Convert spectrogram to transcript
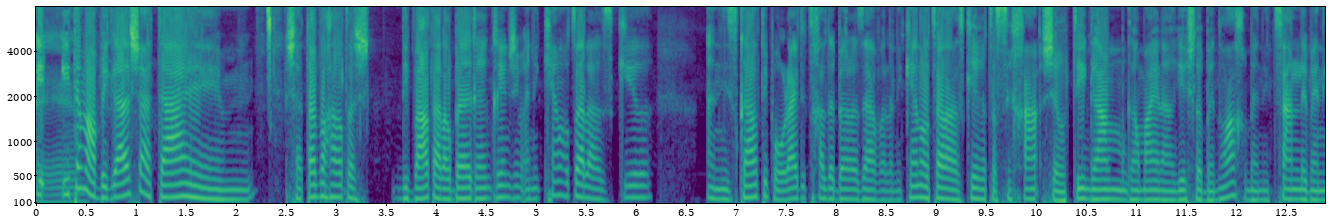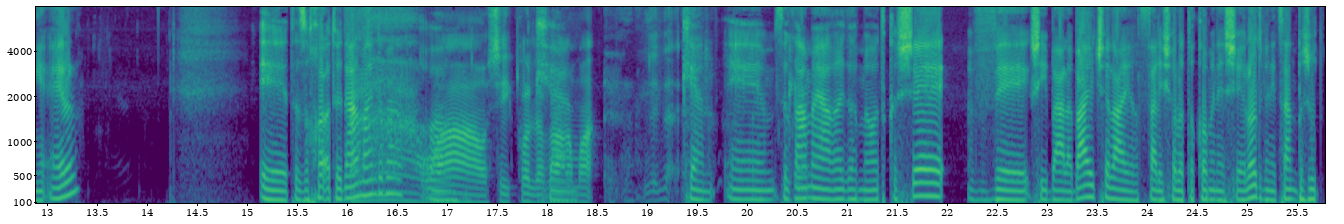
אה, איתמר, בגלל שאתה, אמ, שאתה בחרת, דיברת על הרבה רגעים cringe ים, אני כן רוצה להזכיר, אני נזכרתי פה, אולי הייתי צריכה לדבר על זה, אבל אני כן רוצה להזכיר את השיחה שאותי גם גרמה לי להרגיש לא בנוח, בין ניצן לבין יעל. אה, אתה זוכר, אתה יודע על מה אני מדברת? אה, וואו. שהיא כל דבר כן. אמרה... כן, אמ, זה כן. גם היה רגע מאוד קשה, וכשהיא באה לבית שלה, היא רצתה לשאול אותו כל מיני שאלות, וניצן פשוט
